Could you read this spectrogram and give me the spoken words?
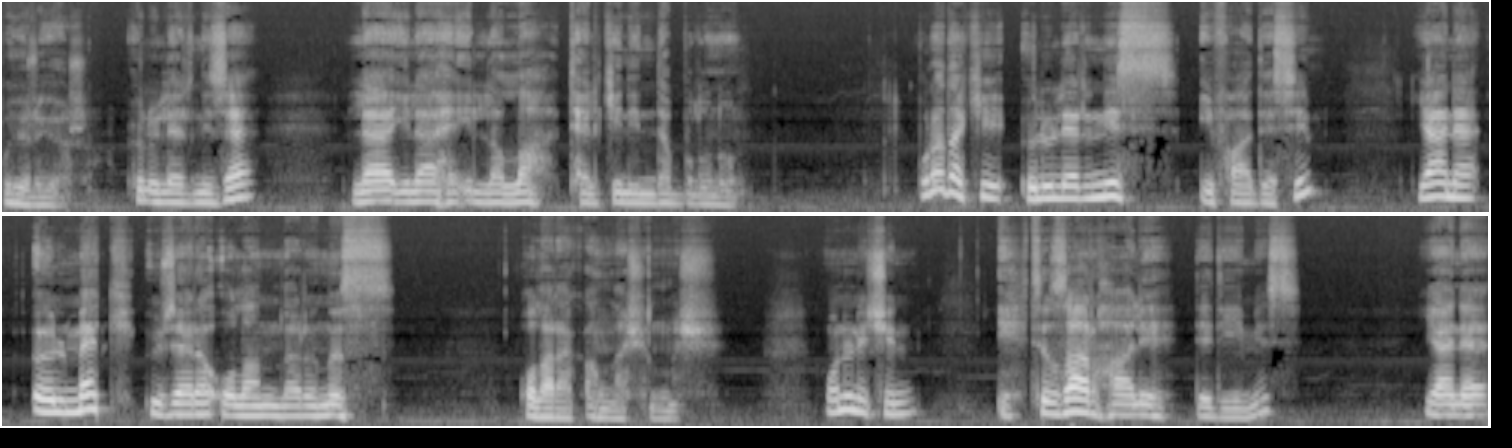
buyuruyor. Ölülerinize la ilahe illallah telkininde bulunun. Buradaki ölüleriniz ifadesi yani ölmek üzere olanlarınız olarak anlaşılmış. Onun için ihtizar hali dediğimiz yani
